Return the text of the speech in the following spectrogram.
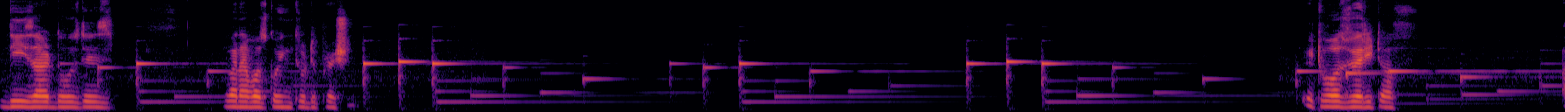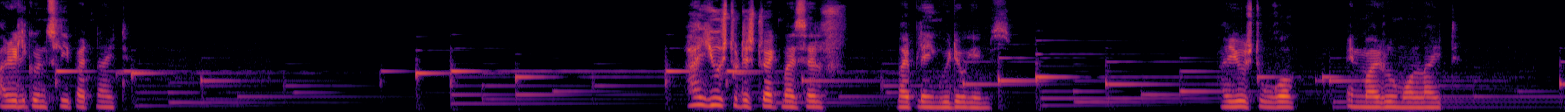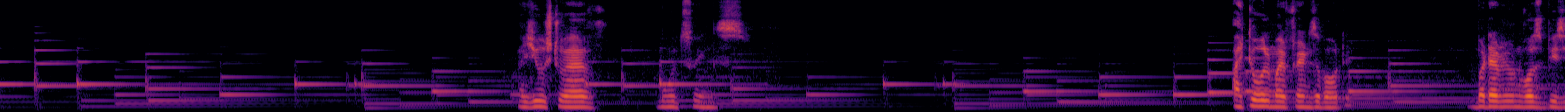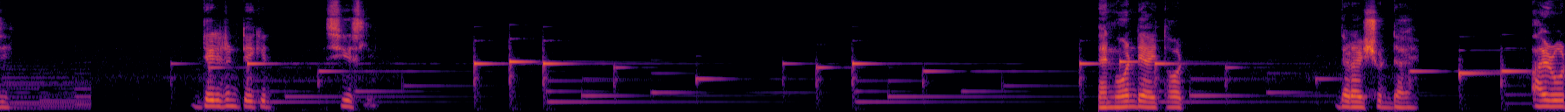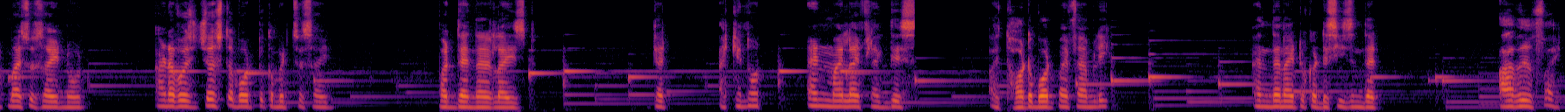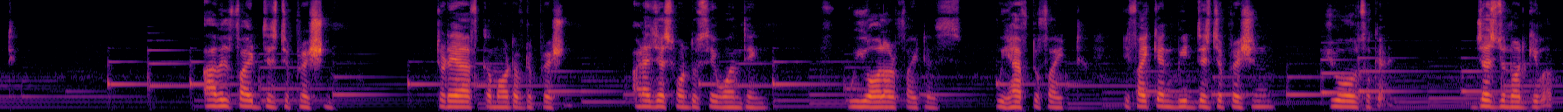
These are those days when I was going through depression. It was very tough. I really couldn't sleep at night. I used to distract myself by playing video games. I used to walk in my room all night. I used to have mood swings. I told my friends about it, but everyone was busy. They didn't take it seriously. Then one day I thought that I should die. I wrote my suicide note and I was just about to commit suicide. But then I realized that I cannot end my life like this. I thought about my family and then I took a decision that I will fight. I will fight this depression. Today I have come out of depression and I just want to say one thing. We all are fighters. We have to fight. If I can beat this depression, you also can. Just do not give up.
